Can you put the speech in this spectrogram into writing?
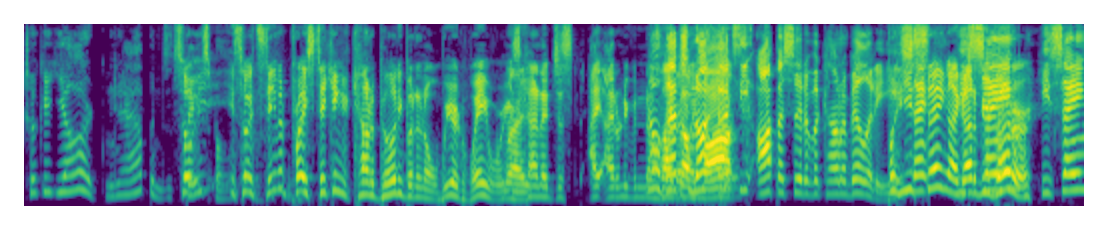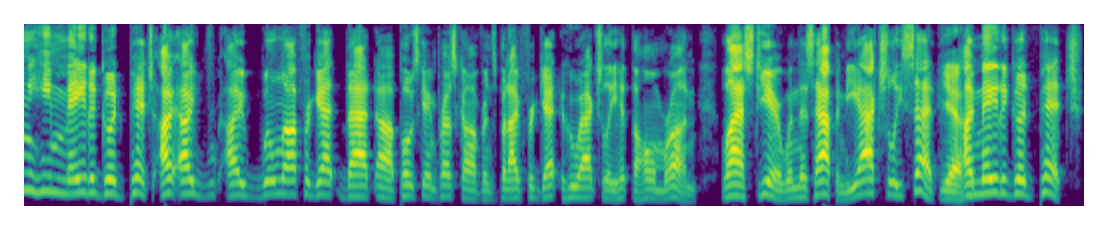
took a yard. It happens. It's so, baseball. so it's David Price taking accountability, but in a weird way, where he's Right. kind of just I, I don't even know. No, how that's not. mock- That's the opposite of accountability. But he's say- saying, "I gotta be better." He's saying he made a good pitch. I I, I will not forget that uh, post game press conference, but I forget who actually hit the home run last year when this happened. He actually said, Yeah. I made a good pitch."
